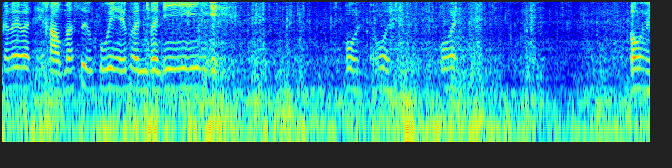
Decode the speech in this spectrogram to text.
ก็เลยว่าสิเขามาซื้อปุ๋ยให้เพิ่นมานี้โอ้ยโอ้ยโอ้ยโอ้ย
